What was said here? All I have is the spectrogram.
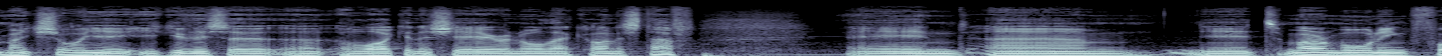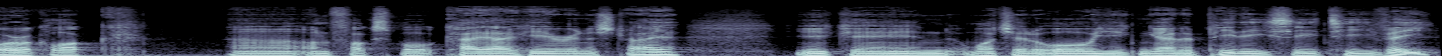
make sure you, you give this a, a, like and a share and all that kind of stuff. And um, yeah, tomorrow morning, four o'clock uh, on Fox Sport Kayo here in Australia. You can watch it, or you can go to PDC TV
